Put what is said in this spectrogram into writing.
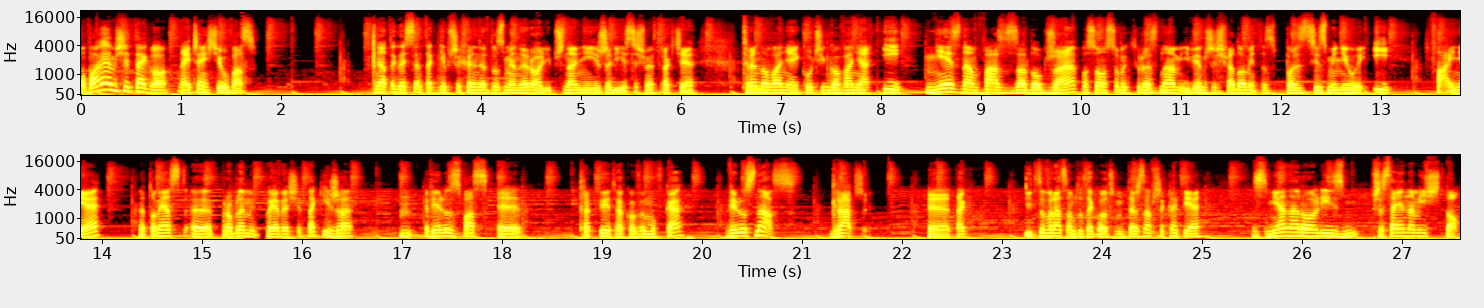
Obawiam się tego najczęściej u was, Dlatego jestem tak nieprzychylny do zmiany roli, przynajmniej jeżeli jesteśmy w trakcie trenowania i coachingowania i nie znam was za dobrze, bo są osoby, które znam i wiem, że świadomie te pozycje zmieniły i fajnie. Natomiast e, problem pojawia się taki, że mm, wielu z was e, traktuje to jako wymówkę, wielu z nas, graczy, e, tak? I tu wracam do tego, o czym też zawsze klepię. Zmiana roli, przestaje nam iść to.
